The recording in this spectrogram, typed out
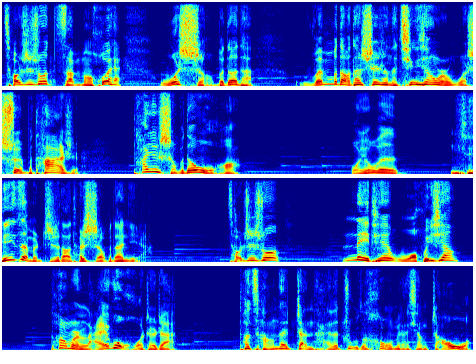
曹师说：“怎么会？我舍不得她，闻不到她身上的清香味我睡不踏实。她也舍不得我。”我又问：“ 你怎么知道他舍不得你啊？”曹植说：“那天我回乡，胖妹来过火车站，他藏在站台的柱子后面，想找我，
